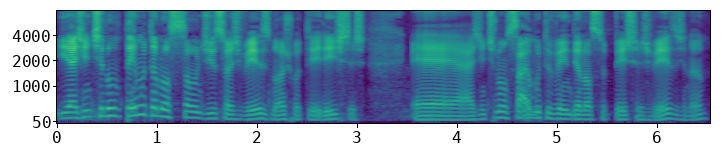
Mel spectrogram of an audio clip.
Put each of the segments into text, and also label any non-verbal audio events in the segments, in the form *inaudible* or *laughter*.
E a gente não tem muita noção disso às vezes, nós roteiristas. É, a gente não sabe muito vender nosso peixe às vezes, né?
